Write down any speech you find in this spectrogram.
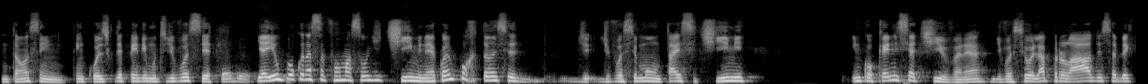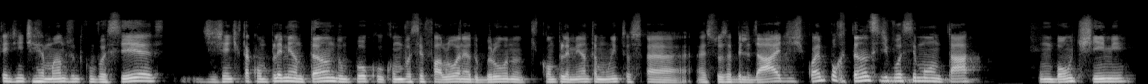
Então, assim, tem coisas que dependem muito de você. E aí, um pouco nessa formação de time, né? Qual a importância de, de você montar esse time em qualquer iniciativa, né? De você olhar para o lado e saber que tem gente remando junto com você, de gente que está complementando um pouco, como você falou, né, do Bruno, que complementa muito as, as suas habilidades. Qual a importância de você montar um bom time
